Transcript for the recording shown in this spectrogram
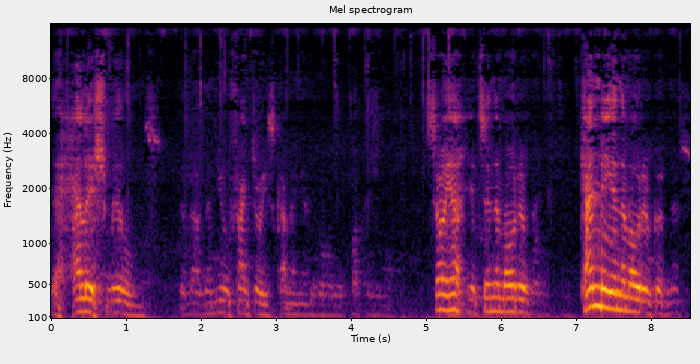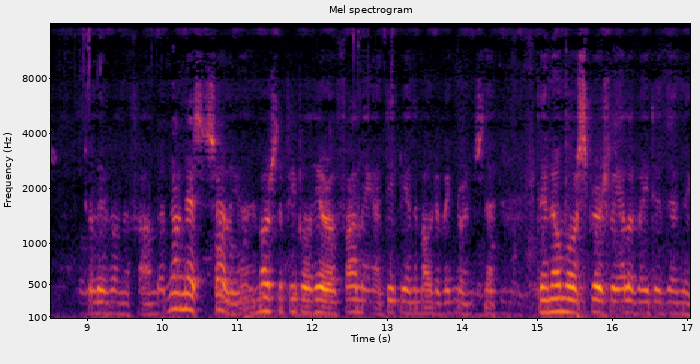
the hellish mills, about the new factories coming in. So yeah, it's in the mode of, can be in the mode of goodness to live on the farm, but not necessarily. Most of the people here of farming are deeply in the mode of ignorance. They're, they're no more spiritually elevated than the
